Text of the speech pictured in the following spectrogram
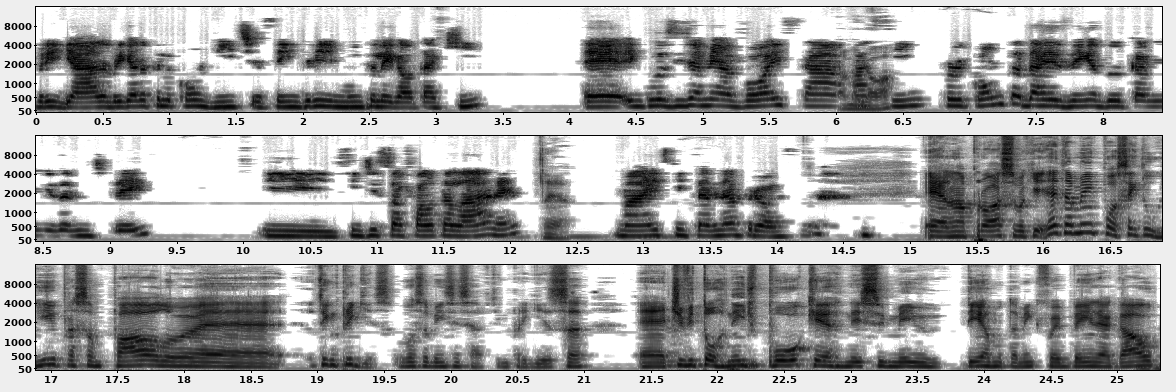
Obrigada, obrigada pelo convite. É sempre muito legal estar aqui. É, inclusive, a minha voz está Tá assim por conta da resenha do Camisa 23. E senti sua falta lá, né? É. Mas quem sabe na próxima. É, na próxima aqui. É também, pô, sair do Rio pra São Paulo, é. Eu tenho preguiça, vou ser bem sincero, tenho preguiça. É, tive torneio de pôquer nesse meio termo também, que foi bem legal.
